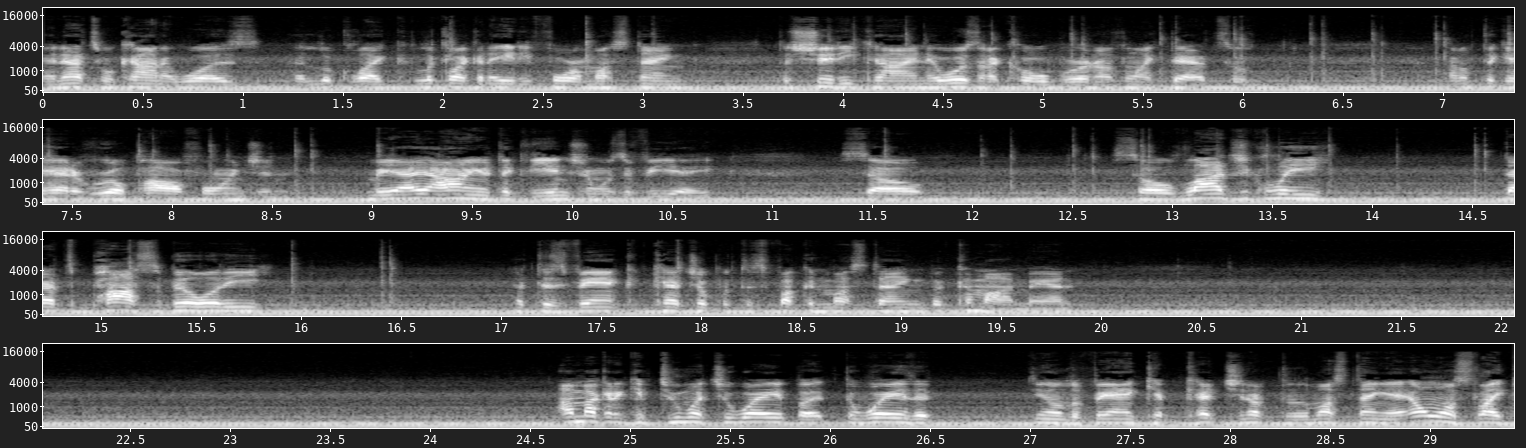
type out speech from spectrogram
and that's what kind it was. It looked like looked like an '84 Mustang, the shitty kind. It wasn't a Cobra or nothing like that. So I don't think it had a real powerful engine. I mean, I, I don't even think the engine was a V8. So, so logically, that's a possibility that this van could catch up with this fucking Mustang. But come on, man. I'm not gonna give too much away, but the way that you know the van kept catching up to the Mustang, it almost like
